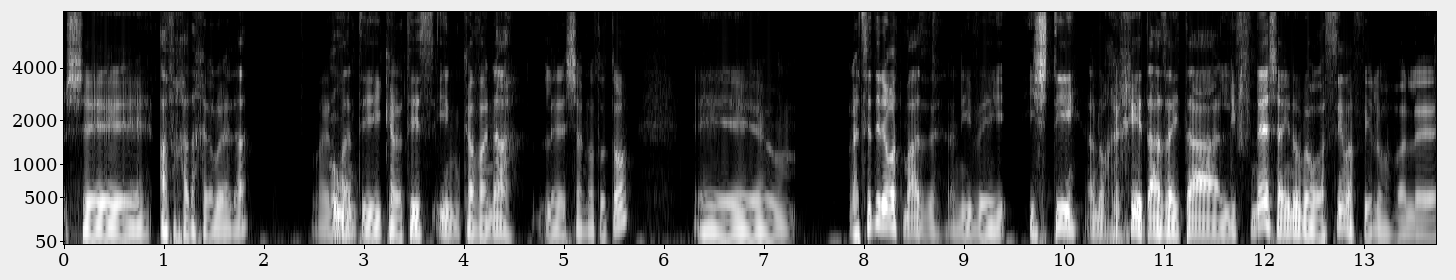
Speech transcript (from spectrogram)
שאף אחד אחר לא ידע. הזמנתי כרטיס עם כוונה לשנות אותו. אמ, רציתי לראות מה זה. אני ואשתי הנוכחית, אז הייתה לפני שהיינו מאורסים אפילו, אבל אה,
